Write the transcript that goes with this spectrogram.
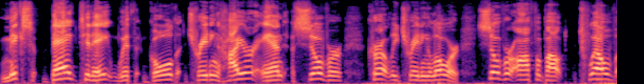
Mixed bag today with gold trading higher and silver currently trading lower. Silver off about 12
